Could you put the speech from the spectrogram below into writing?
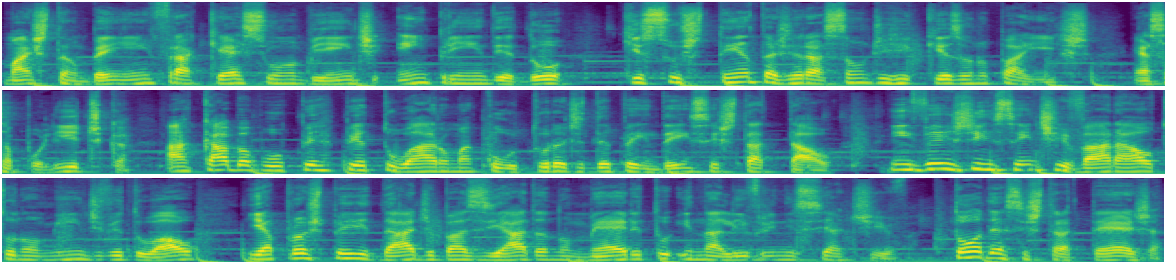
mas também enfraquece o ambiente empreendedor que sustenta a geração de riqueza no país. Essa política acaba por perpetuar uma cultura de dependência estatal, em vez de incentivar a autonomia individual e a prosperidade baseada no mérito e na livre iniciativa. Toda essa estratégia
